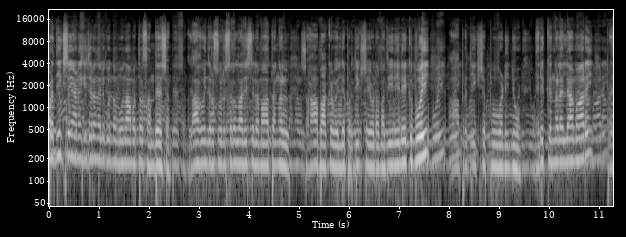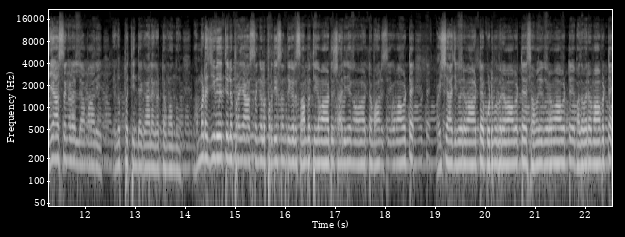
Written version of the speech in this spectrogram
പ്രതീക്ഷയാണ് ഹിജറ നൽകുന്ന മൂന്നാമത്തെ സന്ദേശം. അള്ളാഹുവിന്റെ റസൂൽ അലൈഹി സ്വലമ തങ്ങൾ സഹാബാക്കൾ വലിയ പ്രതീക്ഷയോടെ മദീനയിലേക്ക് പോയി. ആ പ്രതീക്ഷ പൂവണിഞ്ഞു. ഞെരുക്കങ്ങളെല്ലാം മാറി പ്രയാസങ്ങളെല്ലാം മാറി. എളുപ്പത്തിന്റെ കാലഘട്ടം വന്നു. നമ്മുടെ ജീവിതത്തിലെ പ്രയാസങ്ങൾ പ്രതിസന്ധികൾ സാമ്പത്തികമാവട്ടെ ശാരീരികമാവട്ടെ മാനസികമാവട്ടെ പൈശാചികപരമാവട്ടെ കുടുംബപരമാവട്ടെ സാമൂഹികപരമാവട്ടെ മതപരമാവട്ടെ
